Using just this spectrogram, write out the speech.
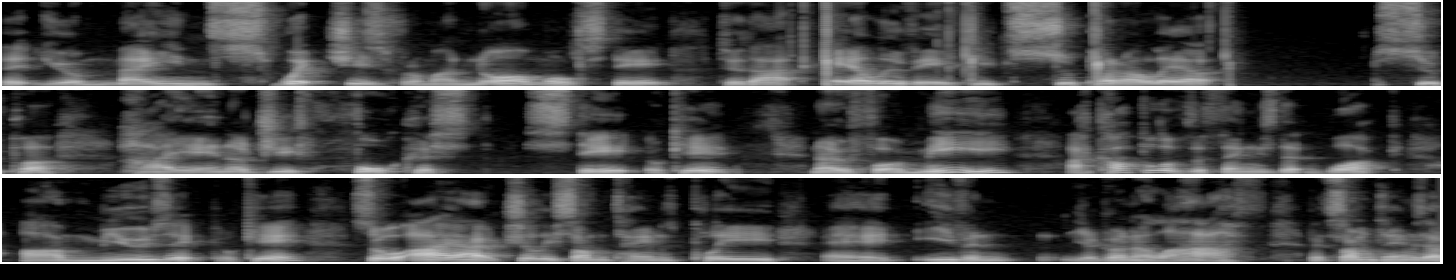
that your mind switches from a normal state to that elevated, super alert, super high energy, focused state. Okay, now for me, a couple of the things that work are music, okay? So I actually sometimes play, uh, even, you're gonna laugh, but sometimes I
